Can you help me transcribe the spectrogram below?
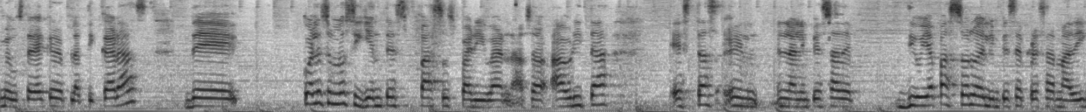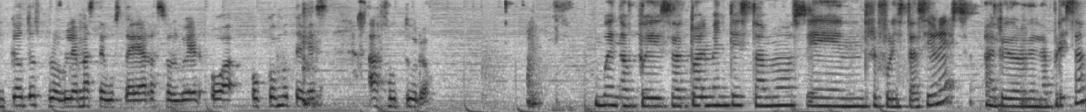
me gustaría que me platicaras de cuáles son los siguientes pasos para Ivana. O sea, ahorita estás en, la limpieza de digo, ya pasó lo de limpieza de presa Madín, ¿qué otros problemas te gustaría resolver o, cómo te ves a futuro? Bueno, pues actualmente estamos en reforestaciones alrededor de la presa.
